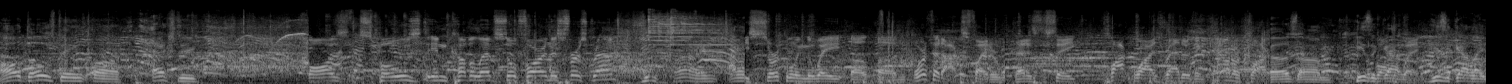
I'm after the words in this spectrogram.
All those things are actually Claws exposed in Kovalev so far in this first round. he's fine. He's circling the way uh, an orthodox fighter, that is to say, clockwise rather than counterclockwise. Um, he's a guy. He's a guy like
